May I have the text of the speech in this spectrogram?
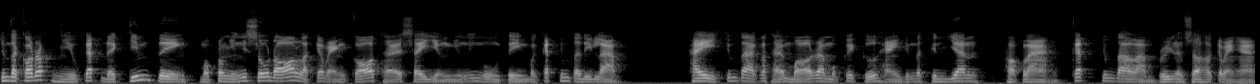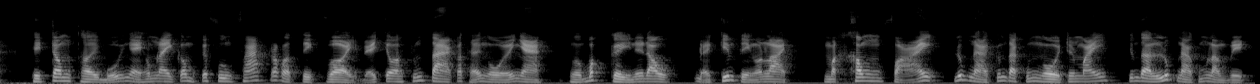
chúng ta có rất nhiều cách để kiếm tiền. Một trong những số đó là các bạn có thể xây dựng những cái nguồn tiền bằng cách chúng ta đi làm. Hay chúng ta có thể mở ra một cái cửa hàng chúng ta kinh doanh, hoặc là cách chúng ta làm freelancer thôi các bạn ha. Thì trong thời buổi ngày hôm nay có một cái phương pháp rất là tuyệt vời để cho chúng ta có thể ngồi ở nhà, ngồi bất kỳ nơi đâu để kiếm tiền online. Mà không phải lúc nào chúng ta cũng ngồi trên máy, chúng ta lúc nào cũng làm việc.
